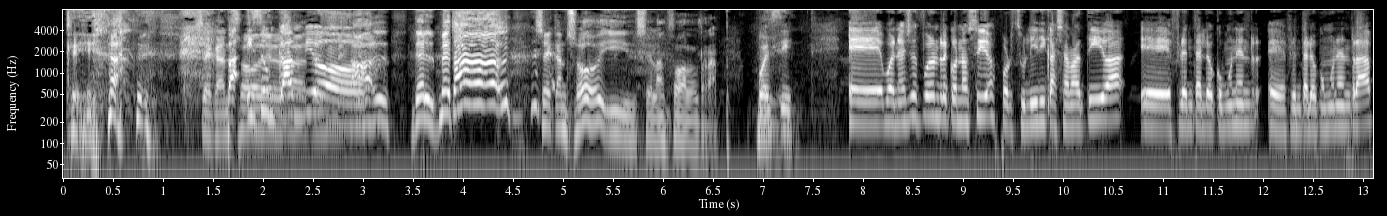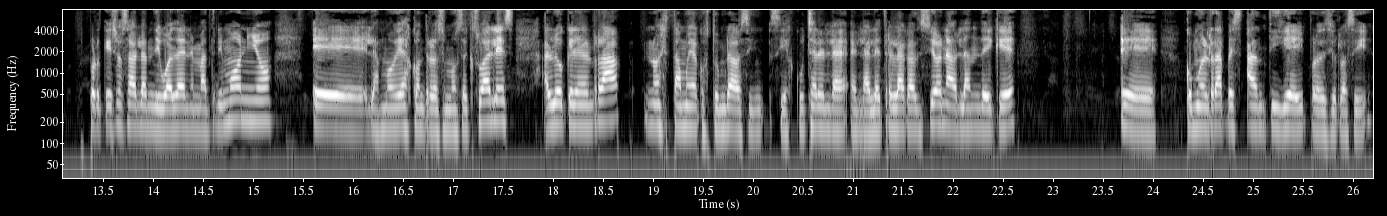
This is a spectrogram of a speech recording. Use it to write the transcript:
Que se cansó hizo un de- cambio- del metal, del metal. Se cansó y se lanzó al rap. Pues sí. Eh, bueno, ellos fueron reconocidos por su lírica llamativa eh, frente, a lo común en, eh, frente a lo común en rap, porque ellos hablan de igualdad en el matrimonio, eh, las movidas contra los homosexuales, algo que en el rap no está muy acostumbrado. Si, si escuchan en la, en la letra de la canción, hablan de que eh, como el rap es anti-gay, por decirlo así,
